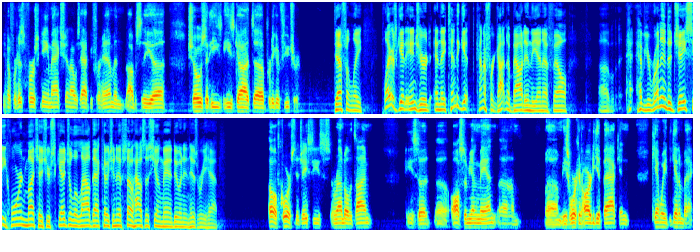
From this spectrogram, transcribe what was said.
You know, for his first game action, I was happy for him, and obviously uh, shows that he's he's got a pretty good future. Definitely, players get injured, and they tend to get kind of forgotten about in the NFL. Uh, have you run into Jaycee Horn much? Has your schedule allowed that, coach? And if so, how's this young man doing in his rehab? Oh, of course. Yeah, Jaycee's around all the time. He's an awesome young man. Um, um, he's working hard to get back and can't wait to get him back.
